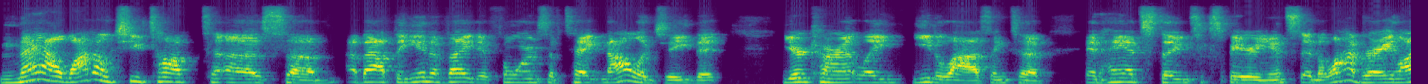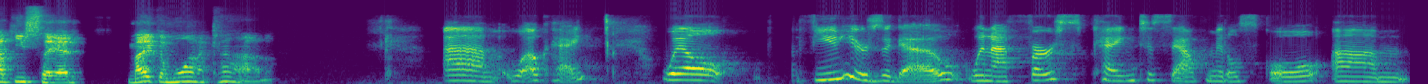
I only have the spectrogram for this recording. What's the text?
now why don't you talk to us um, about the innovative forms of technology that you're currently utilizing to enhance students' experience in the library? Like you said, make them want to come. Um, well, okay. Well, a few years ago, when I first came to South Middle School, um,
